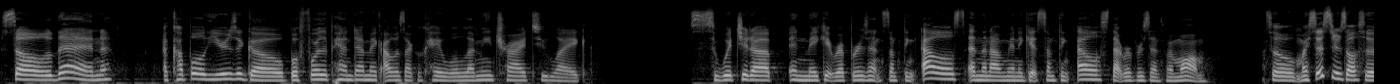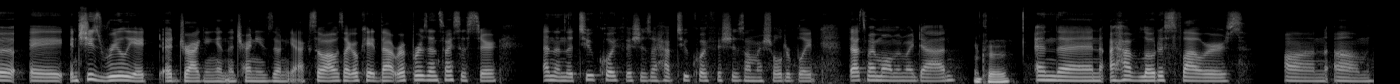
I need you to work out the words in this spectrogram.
So then a couple of years ago, before the pandemic, I was like, okay, well, let me try to like switch it up and make it represent something else. And then I'm going to get something else that represents my mom. So my sister's also a, and she's really a, a dragon in the Chinese zodiac. So I was like, okay, that represents my sister. And then the two koi fishes, I have two koi fishes on my shoulder blade. That's my mom and my dad okay. and then I have lotus flowers on um,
